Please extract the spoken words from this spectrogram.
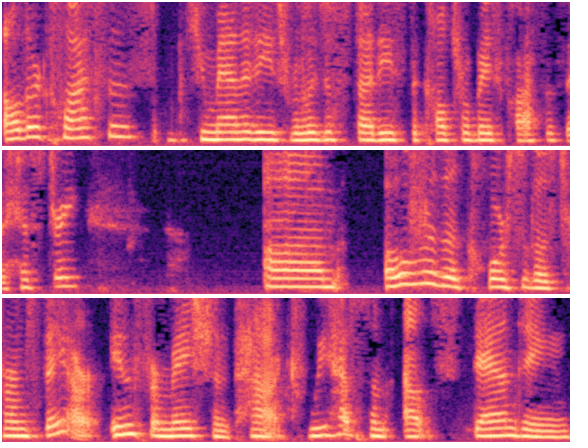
other classes, humanities, religious studies, the cultural based classes, the history, um, over the course of those terms, they are information packed. We have some outstanding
